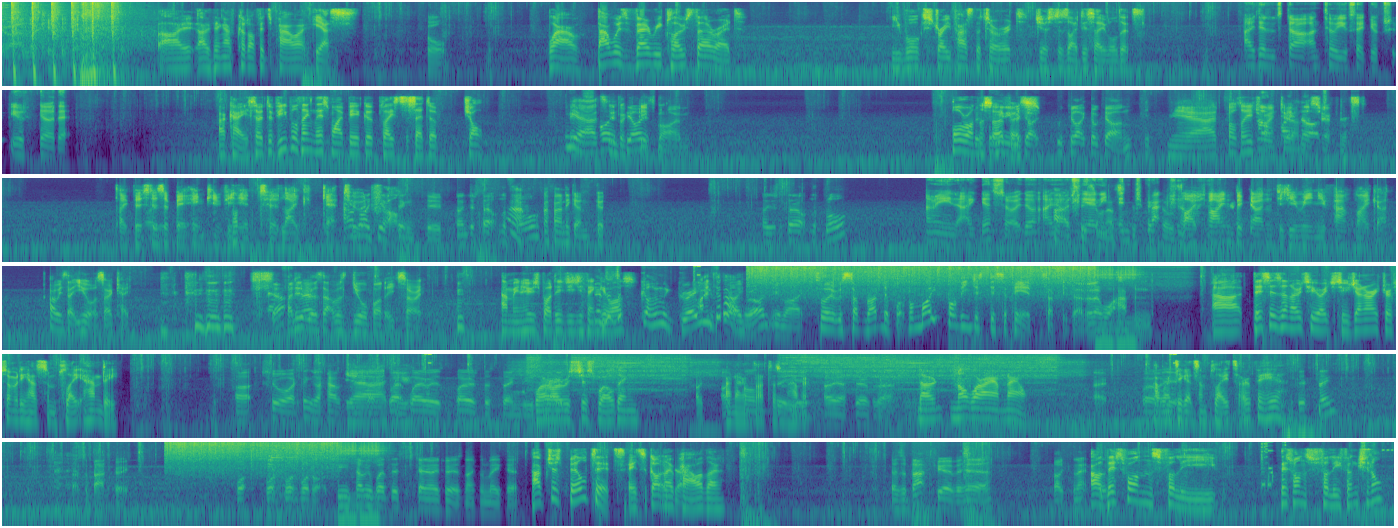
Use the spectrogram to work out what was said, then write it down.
are located this. I, I think I've cut off its power. Yes. Cool. Wow, that was very close there, Ed. You walked straight past the turret just as I disabled it. I didn't start until you said you tr- you killed it. Okay, so do people think this might be a good place to set up shop Yeah, it it's seems like a ice decent- mine. or on the But Tahini, would you surface? like- Would you like your gun? Yeah, I'd probably try Oh, and do it on the surface. Like, this is a bit inconvenient to, like, get How to do I and give from. things to? Can I just set on the Ah, floor? I found a gun. Good. Can I just set it on the floor? I mean, I guess so. I don't. I Ah, don't actually see any someone else just interaction. those By of it. find the gun, did you mean you found my gun? Oh, is that yours? Okay. Yeah. I didn't realize that was your body. Sorry. I mean, whose body did you think it You're was? just Got in the grave, I don't know. brother, aren't you, Mike? So it was some random one. But my body just disappeared for some reason. I don't know what happened. Uh, this is an O2H2 generator if somebody has some plate handy. Uh, sure. I think I have. Yeah, uh, I where, do. where is where is this thing? these Where I was just welding. I, I know, that doesn't have you. it. Oh yeah, over there. No, not where I am now. Where I went you? to get some plates over here. this thing. That's a battery. What, what, what, what, what? Can you tell me where this generator is and I can make it? I've just built it. It's got no power though. There's a battery over here. I connect Oh, them? this one's fully. This one's fully functional.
